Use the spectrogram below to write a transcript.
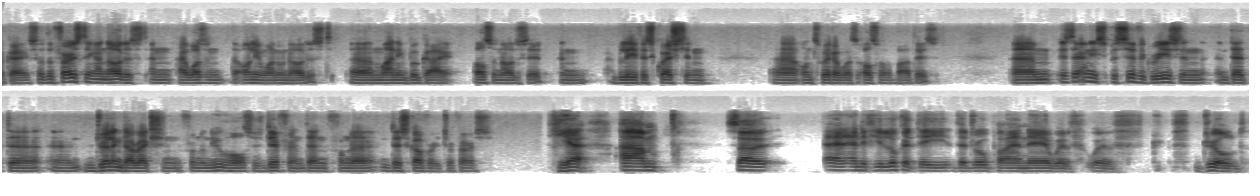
Okay, so the first thing I noticed, and I wasn't the only one who noticed, uh, Mining Book Guy also noticed it, and I believe his question uh, on Twitter was also about this. Um, is there any specific reason that the uh, drilling direction from the new holes is different than from the discovery traverse? Yeah. Um, so, and, and if you look at the the drill plan there, we've we've drilled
